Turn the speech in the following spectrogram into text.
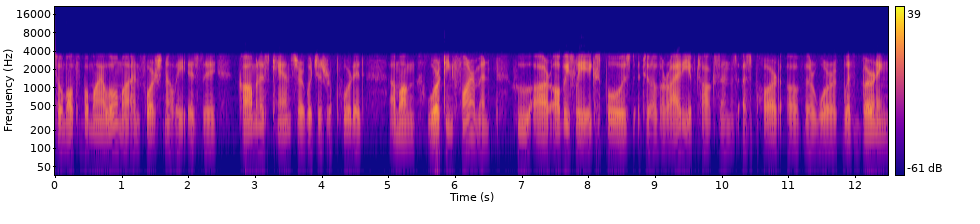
So, multiple myeloma, unfortunately, is the commonest cancer which is reported among working firemen who are obviously exposed to a variety of toxins as part of their work with burning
